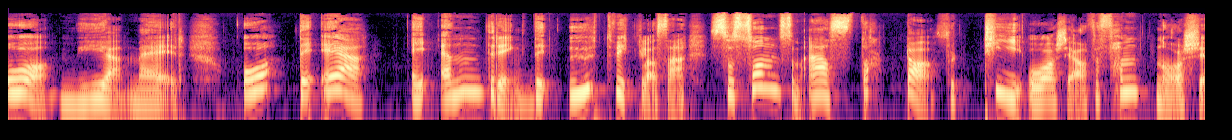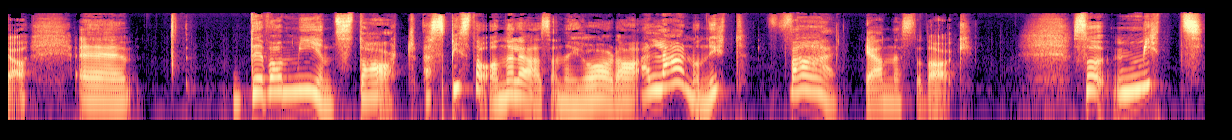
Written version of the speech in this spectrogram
Og mye mer. Og det er ei endring. Det utvikler seg. Så sånn som jeg starta for 10 år siden, for 15 år siden eh, Det var min start. Jeg spiste annerledes enn jeg gjør da. Jeg lærer noe nytt hver eneste dag. Så mitt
